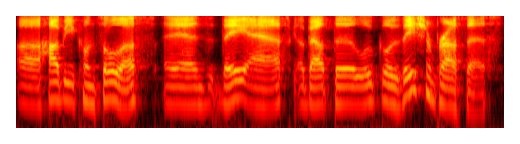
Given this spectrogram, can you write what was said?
uh, Hobby Consolas, and they ask about the localization process.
